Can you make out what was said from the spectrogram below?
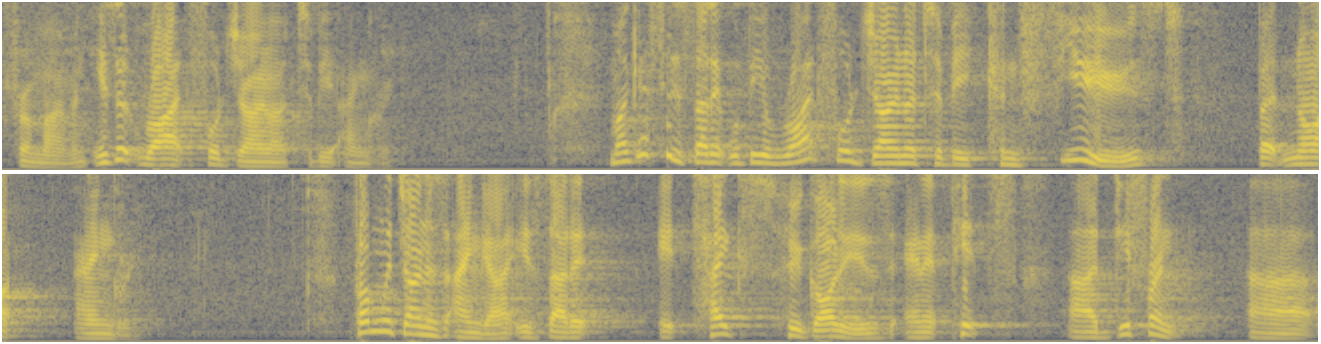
for a moment. Is it right for Jonah to be angry? My guess is that it would be right for Jonah to be confused but not angry. The problem with Jonah's anger is that it, it takes who God is and it pits uh, different uh,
